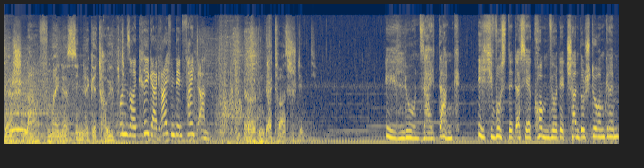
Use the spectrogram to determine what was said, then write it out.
der Schlaf meine Sinne getrübt? Unsere Krieger greifen den Feind an. Irgendetwas stimmt. Elun sei Dank. Ich wusste, dass ihr kommen würdet, Chando Sturmgrimm.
